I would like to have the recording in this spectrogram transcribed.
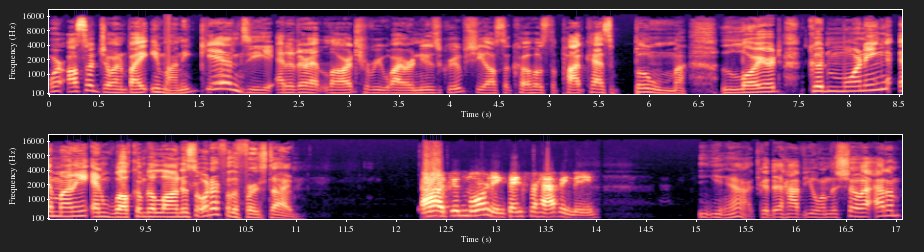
We're also joined by Imani Gandy, editor at large for Rewire News Group. She also co hosts the podcast Boom Lawyered. Good morning, Imani, and welcome to Law and Disorder for the first time. Ah, good morning. Thanks for having me. Yeah, good to have you on the show. Adam,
